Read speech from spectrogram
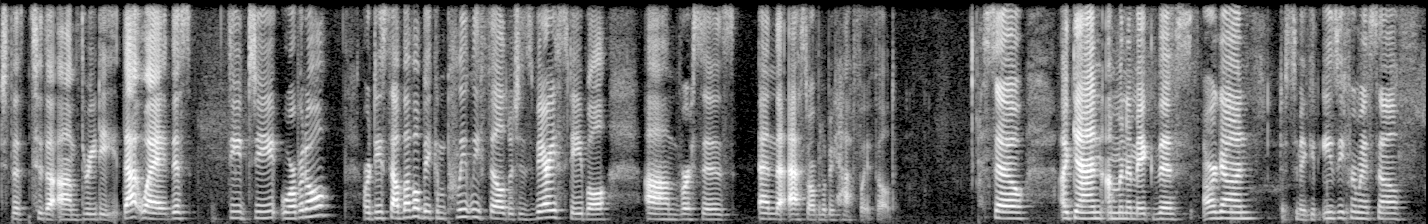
to the, to the um, 3D. That way, this d orbital or D sublevel will be completely filled, which is very stable, um, versus, and the S orbital will be halfway filled. So again, I'm going to make this argon, just to make it easy for myself,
